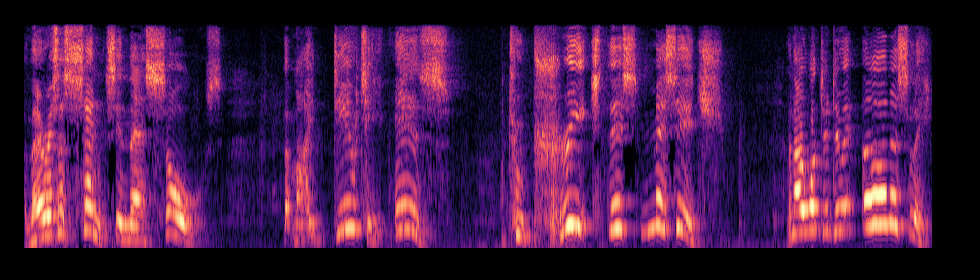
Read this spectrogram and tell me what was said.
And there is a sense in their souls that my duty is to preach this message. And I want to do it earnestly.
